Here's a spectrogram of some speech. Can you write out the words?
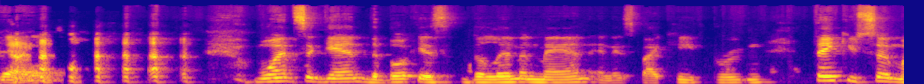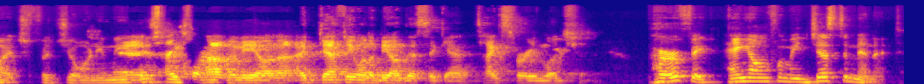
yeah. Once again, the book is The Lemon Man and it's by Keith Bruton. Thank you so much for joining me. Uh, thanks for having me on. I definitely want to be on this again. Thanks very much. Perfect. Hang on for me just a minute.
